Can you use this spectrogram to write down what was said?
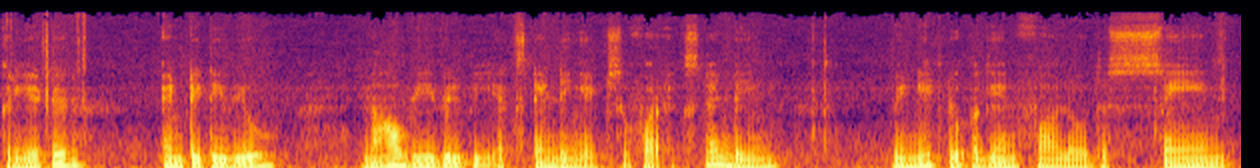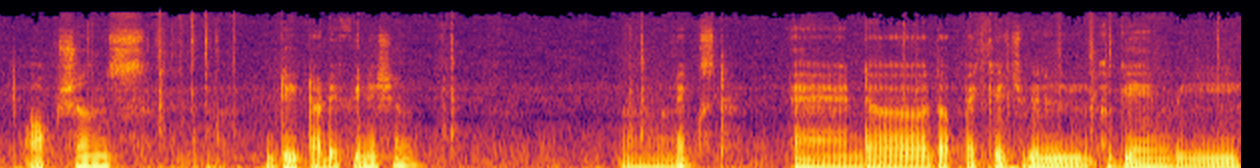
created entity view. Now we will be extending it. So for extending we need to again follow the same options data definition uh, next and uh, the package will again be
